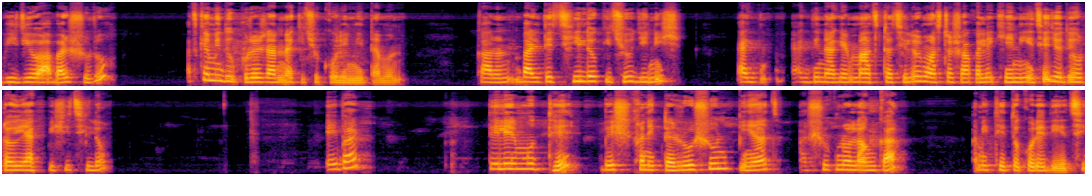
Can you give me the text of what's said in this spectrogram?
ভিডিও আবার শুরু। আজকে আমি দুপুরের রান্না কিছু করিনি তেমন, কারণ বাড়িতে ছিল কিছু জিনিস। এক, একদিন আগের মাছটা ছিল, মাছটা সকালে খেয়ে নিয়েছে, যদিও ওটা ওই এক পিসি ছিল। এবার তেলের মধ্যে বেশ খানিকটা রসুন, পেঁয়াজ আর শুকনো লঙ্কা আমি থেতো করে দিয়েছি।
